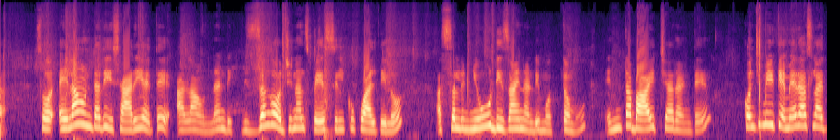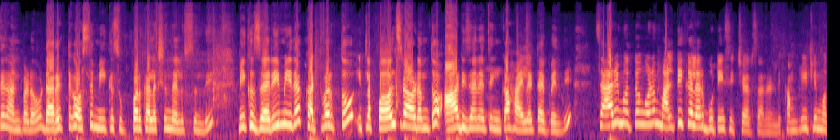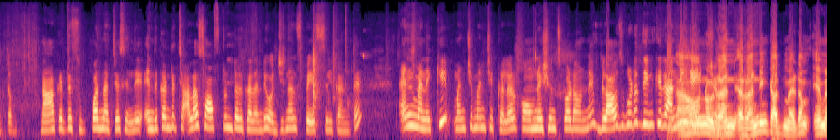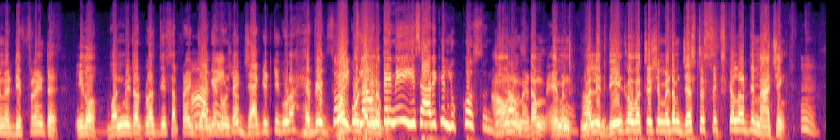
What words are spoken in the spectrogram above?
సో ఎలా ఉంటుంది ఈ శారీ అయితే అలా ఉందండి. నిజంగా ఒరిజినల్ స్పేస్ సిల్క్ క్వాలిటీలో అసలు న్యూ డిజైన్ అండి మొత్తము. ఎంత బాగా ఇచ్చారంటే కొంచెం మీ కెమెరాస్లో అయితే కనపడవు. డైరెక్ట్గా వస్తే మీకు సూపర్ కలెక్షన్ తెలుస్తుంది. మీకు జరీ మీద కట్ వర్క్తో ఇట్లా పర్ల్స్ రావడంతో ఆ డిజైన్ అయితే ఇంకా హైలైట్ అయిపోయింది. శారీ మొత్తం కూడా మల్టీ కలర్ బుటీస్ ఇచ్చారు సార్ అండి. కంప్లీట్లీ మొత్తం. నాకైతే సూపర్ నచ్చేసింది. ఎందుకంటే చాలా సాఫ్ట్ ఉంటుంది కదండి ఒరిజినల్ స్పేస్ సిల్క్ అంటే. అండ్ మనకి మంచి మంచి కలర్ కాంబినేషన్స్ కూడా ఉన్నాయి. బ్లౌజ్ కూడా దీనికి అవును రన్నింగ్ రన్ రన్నింగ్ కాదు మేడం ఏమైనా different ego one metre plus the separate jacket. ఉంటాయి జాకెట్కి కూడా హెవీ వర్క్ ఉంటేనే ఈ శారీకి లుక్ వస్తుంది అవును. మేడం ఏమైనా మళ్ళీ దీంట్లో వచ్చేసి madam just six colour the matching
